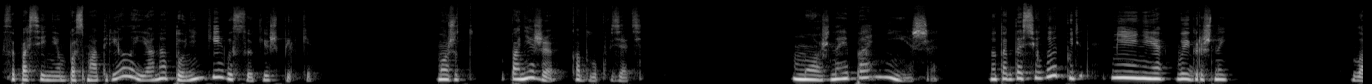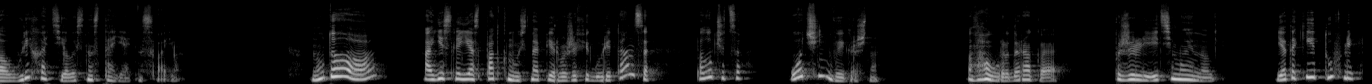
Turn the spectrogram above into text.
С опасением посмотрела я на тоненькие высокие шпильки. «Может, пониже каблук взять?» «Можно и пониже, но тогда силуэт будет менее выигрышный». Лауре хотелось настоять на своем. Ну да. А если я споткнусь на первой же фигуре танца, получится очень выигрышно. Лаура, дорогая, пожалейте мои ноги. Я такие туфли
